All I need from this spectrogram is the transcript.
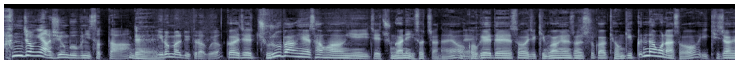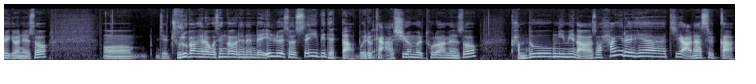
판정에 아쉬운 부분이 있었다. 네. 이런 말도 있더라고요. 그러니까 이제 주루방해 상황이 이제 중간에 있었잖아요. 네. 거기에 대해서 이제 김광현 선수가 경기 끝나고 나서 이 기자회견에서 어 이제 주루방해라고 생각을 했는데 1루에서 세이비 됐다. 뭐 이렇게 네. 아쉬움을 토로하면서 감독님이 나와서 항의를 해야 하지 않았을까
